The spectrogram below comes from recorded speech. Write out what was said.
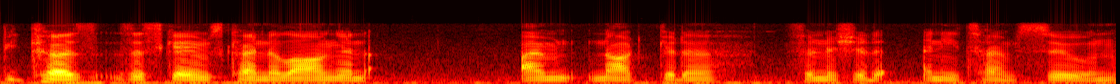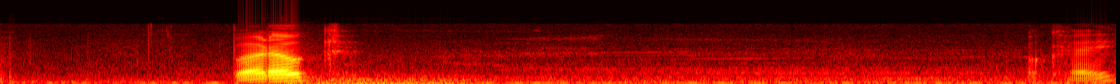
because this game's kinda long and I'm not gonna finish it anytime soon. But okay. Okay.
